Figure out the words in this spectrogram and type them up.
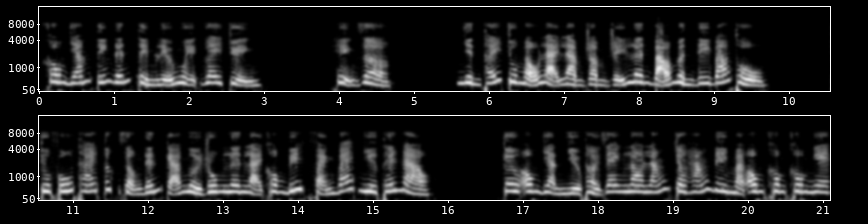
không dám tiến đến tìm Liễu Nguyệt gây chuyện. Hiện giờ, nhìn thấy Chu Mẫu lại làm rầm rĩ lên bảo mình đi báo thù. Chu Phú Thái tức giận đến cả người run lên lại không biết phản bác như thế nào. Kêu ông dành nhiều thời gian lo lắng cho hắn đi mà ông không không nghe,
